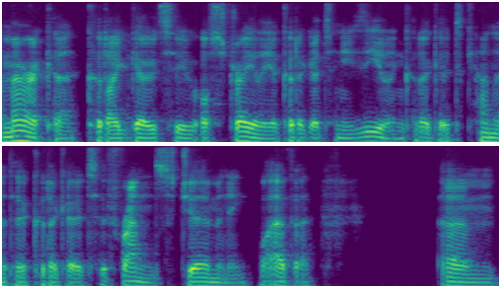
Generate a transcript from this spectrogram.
America? Could I go to Australia? Could I go to New Zealand? Could I go to Canada? Could I go to France, Germany, whatever? Um,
